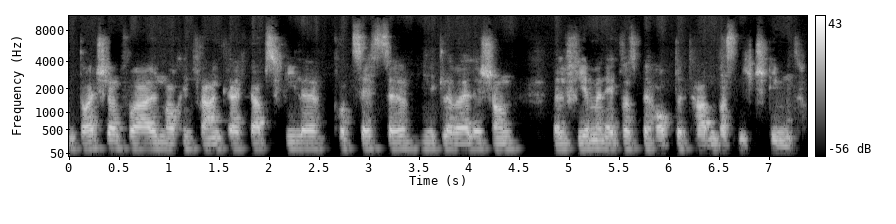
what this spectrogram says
in Deutschland vor allem, auch in Frankreich gab es viele Prozesse mittlerweile schon, weil Firmen etwas behauptet haben, was nicht stimmt.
